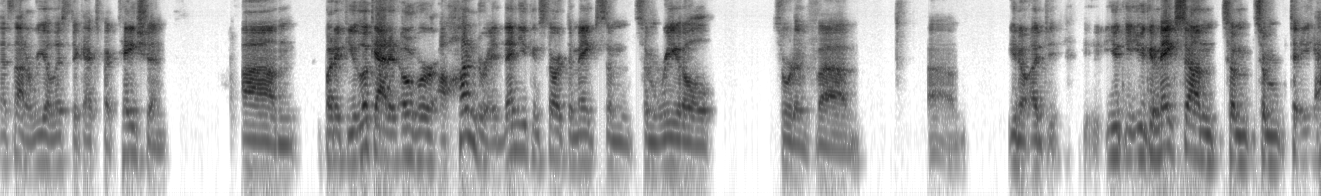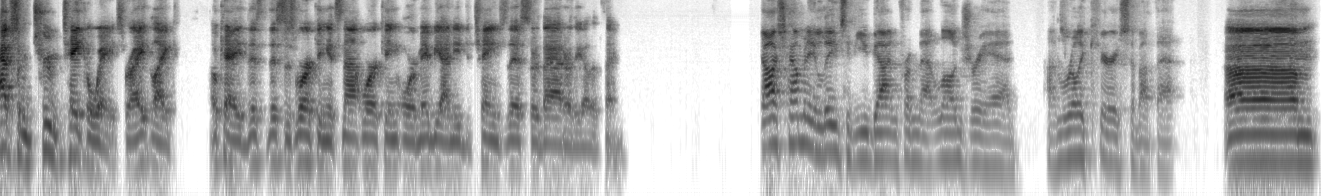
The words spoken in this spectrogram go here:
that's not a realistic expectation. Um, but if you look at it over a hundred, then you can start to make some some real sort of um, um, you know a, you you can make some some some have some true takeaways, right? Like okay, this this is working, it's not working, or maybe I need to change this or that or the other thing. Josh, how many leads have you gotten from that luxury ad? I'm really curious about that. Um,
